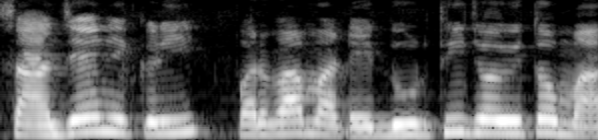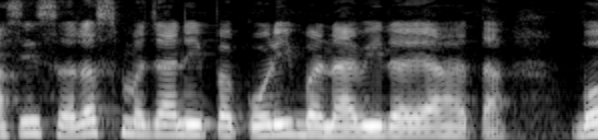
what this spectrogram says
સાંજે નીકળી ફરવા માટે દૂરથી જોયું તો માસી સરસ મજાની પકોડી બનાવી રહ્યા હતા. બહુ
